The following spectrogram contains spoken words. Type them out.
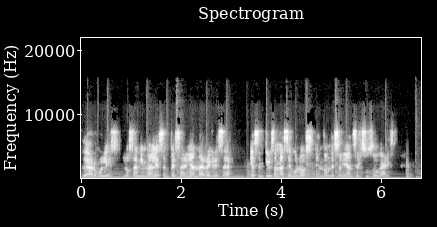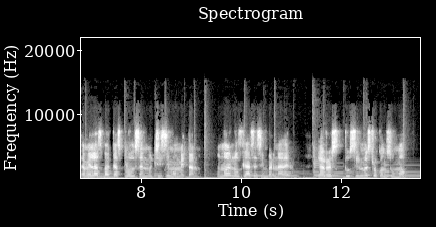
de árboles, los animales empezarían a regresar y a sentirse más seguros en donde solían ser sus hogares. También las vacas producen muchísimo metano, uno de los gases invernadero, y al reducir nuestro consumo,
